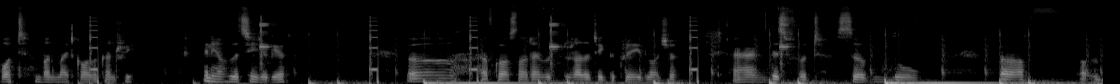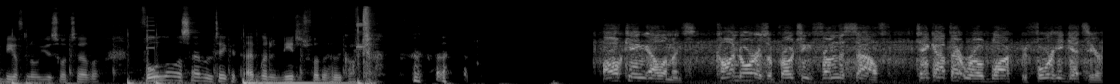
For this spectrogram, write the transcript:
what one might call a country. Anyhow, let's change our gear. Uh, of course not, I would rather take the grenade launcher, and this would serve no, uh, be of no use whatsoever. Full loss, I will take it, I'm gonna need it for the helicopter. King elements. Condor is approaching from the south. Take out that roadblock before he gets here.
